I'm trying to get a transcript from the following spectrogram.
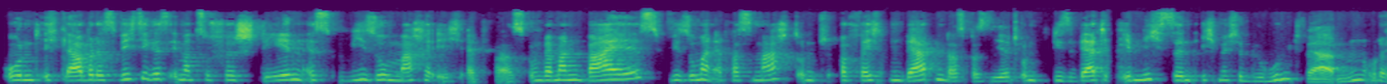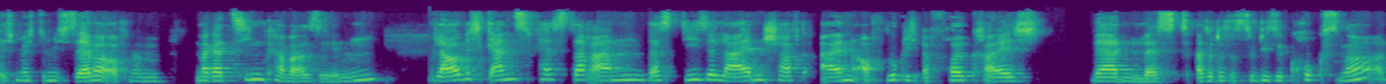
Und ich glaube, das Wichtige ist immer zu verstehen, ist, wieso mache ich etwas? Und wenn man weiß, wieso man etwas macht und auf welchen Werten das basiert und diese Werte eben nicht sind, ich möchte berühmt werden oder ich möchte mich selber auf einem Magazincover sehen, glaube ich ganz fest daran, dass diese Leidenschaft einen auch wirklich erfolgreich werden lässt. Also das ist so diese Krux, ne?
